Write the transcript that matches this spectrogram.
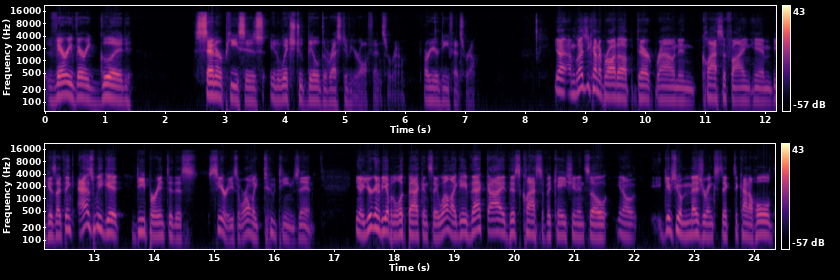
very, very good centerpieces in which to build the rest of your offense around or your defense around. Yeah, I'm glad you kind of brought up Derrick Brown and classifying him because I think as we get deeper into this series, and we're only two teams in, you know, you're going to be able to look back and say, well, I gave that guy this classification. And so, you know, it gives you a measuring stick to kind of hold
